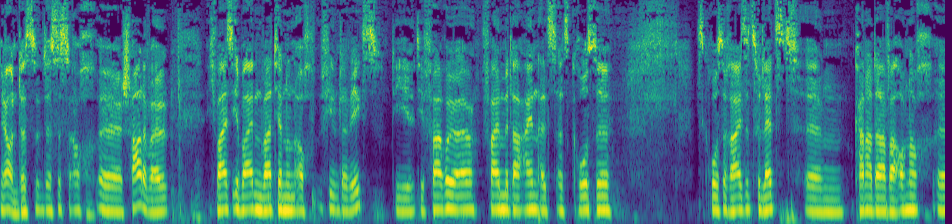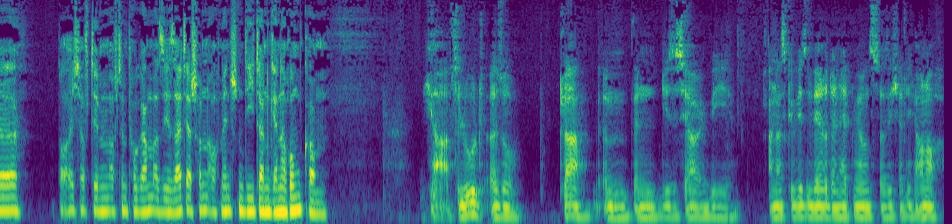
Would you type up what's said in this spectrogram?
Ja, und das, das ist auch äh, schade, weil ich weiß, ihr beiden wart ja nun auch viel unterwegs. Die, die Färöer fallen mit da ein als, als große, als große Reise zuletzt. Ähm, Kanada war auch noch äh, bei euch auf dem, auf dem Programm. Also ihr seid ja schon auch Menschen, die dann gerne rumkommen. Ja, absolut. Also klar, ähm, wenn dieses Jahr irgendwie anders gewesen wäre, dann hätten wir uns da sicherlich auch noch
